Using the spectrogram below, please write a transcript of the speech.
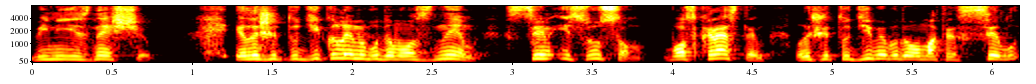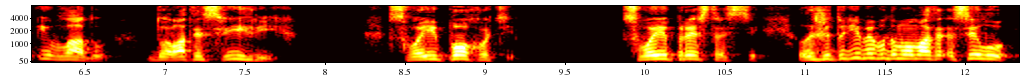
Він її знищив. І лише тоді, коли ми будемо з ним, з цим Ісусом, Воскресним, лише тоді ми будемо мати силу і владу долати свій гріх, свої похоті, свої пристрасті. Лише тоді ми будемо мати силу,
